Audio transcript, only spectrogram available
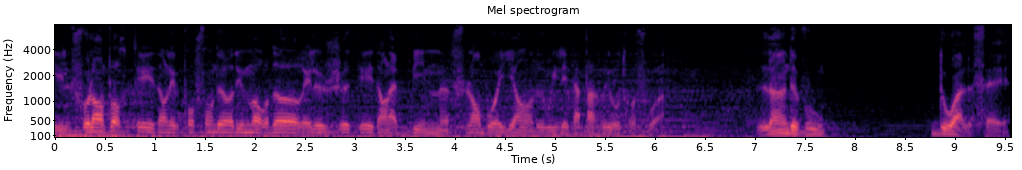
Il faut l'emporter dans les profondeurs du Mordor et le jeter dans l'abîme flamboyant d'où il est apparu autrefois. L'un de vous doit le faire.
